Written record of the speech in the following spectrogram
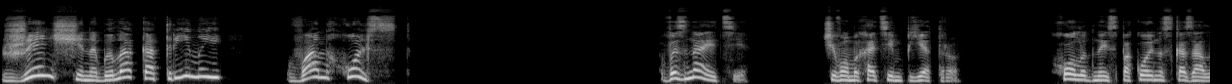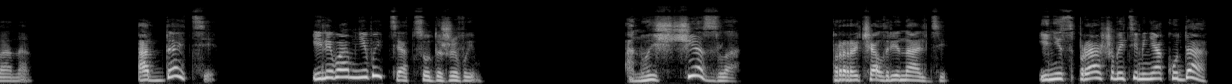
Женщина была Катриной Ван Хольст. «Вы знаете, чего мы хотим, Пьетро?» — холодно и спокойно сказала она. «Отдайте, или вам не выйти отсюда живым?» «Оно исчезло!» — прорычал Ринальди. «И не спрашивайте меня, куда.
